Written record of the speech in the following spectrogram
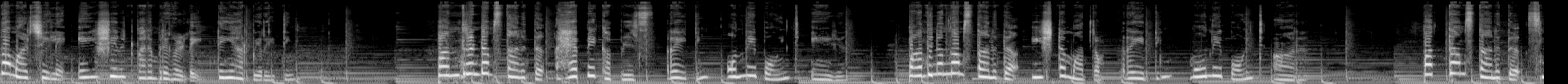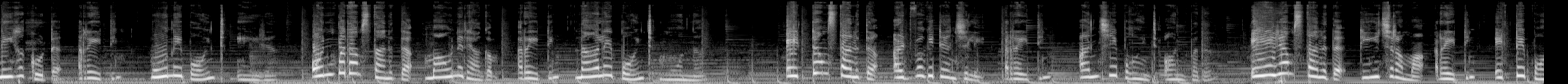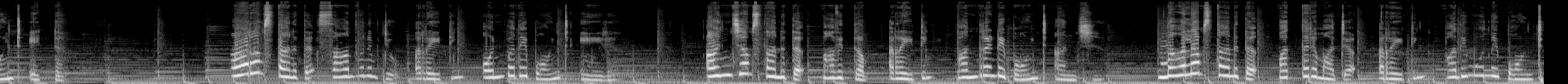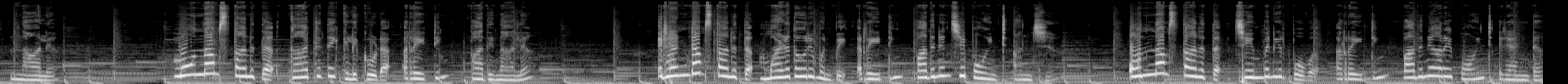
ഒൻപതാം ആഴ്ചയിലെ ഏഷ്യാനെറ്റ് പരമ്പരകളുടെ ടി ആർ പി റേറ്റിംഗ്. പന്ത്രണ്ടാം സ്ഥാനത്ത് ഹാപ്പി കപ്പിൾസ് റേറ്റിംഗ് ഒന്ന് പോയിന്റ് ഏഴ്. പതിനൊന്നാം സ്ഥാനത്ത് ഇഷ്ടം മാത്രം റേറ്റിംഗ് മൂന്ന് പോയിന്റ് ആറ്. പത്താം സ്ഥാനത്ത് സ്നേഹക്കൂട്ട് റേറ്റിംഗ് മൂന്ന് പോയിന്റ് ഏഴ്. ഒൻപതാം സ്ഥാനത്ത് മൗനരാഗം റേറ്റിംഗ് നാല് പോയിന്റ് മൂന്ന്. എട്ടാം സ്ഥാനത്ത് അഡ്വക്കേറ്റ് അഞ്ജലി റേറ്റിംഗ് അഞ്ച് പോയിന്റ് ഒൻപത്. ഏഴാം സ്ഥാനത്ത് ടീച്ചറമ്മ റേറ്റിംഗ് എട്ട് പോയിന്റ് എട്ട്. ആറാം സ്ഥാനത്ത് സാന്ത്വനം ടു റേറ്റിംഗ് ഒൻപത് പോയിന്റ് ഏഴ്. അഞ്ചാം സ്ഥാനത്ത് പവിത്രം റേറ്റിംഗ് പന്ത്രണ്ട് പോയിന്റ് അഞ്ച്. നാലാം സ്ഥാനത്ത് പത്തരമാറ്റ് റേറ്റിംഗ് പതിമൂന്ന് പോയിന്റ് നാല്. മൂന്നാം സ്ഥാനത്ത് കാറ്റത്തെ കിളിക്കൂട് റേറ്റിംഗ് പതിനാല്. രണ്ടാം സ്ഥാനത്ത് മഴതോരു മുൻപേ റേറ്റിംഗ് പതിനഞ്ച് പോയിന്റ് അഞ്ച്. ഒന്നാം സ്ഥാനത്ത് ചെമ്പനീർ പൂവ് റേറ്റിംഗ് പതിനാറ് പോയിന്റ് രണ്ട്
